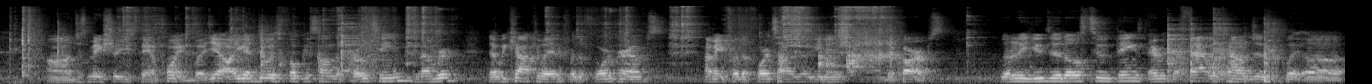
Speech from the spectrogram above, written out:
uh, just make sure you stay on point. But yeah, all you gotta do is focus on the protein number that we calculated for the four grams. I mean, for the four times you're eating and the carbs. Literally, you do those two things. Every the fat will kind of just play, uh,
